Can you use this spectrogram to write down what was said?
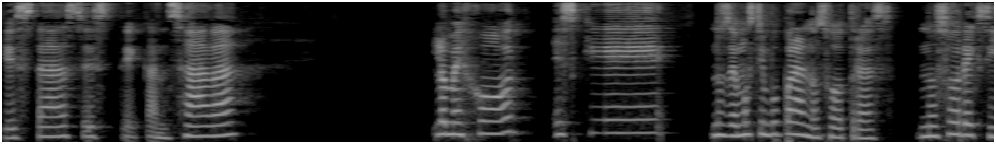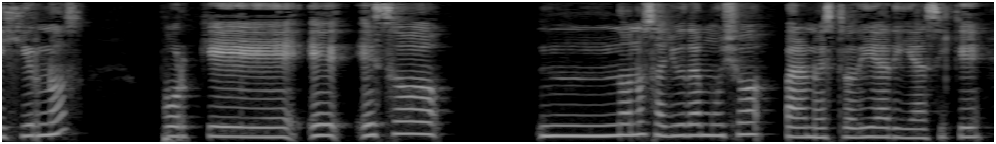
que estás este, cansada, lo mejor es que nos demos tiempo para nosotras, no sobreexigirnos, porque eh, eso no nos ayuda mucho para nuestro día a día. Así que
